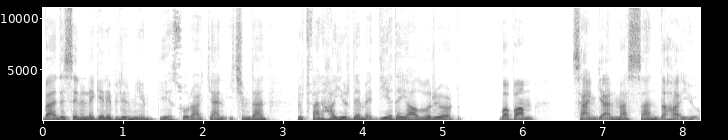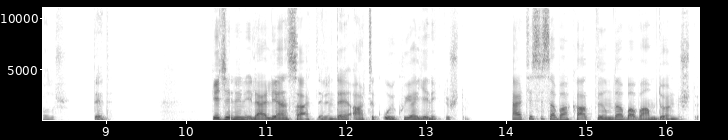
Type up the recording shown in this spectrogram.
ben de seninle gelebilir miyim diye sorarken içimden lütfen hayır deme diye de yalvarıyordum. Babam sen gelmezsen daha iyi olur dedi. Gecenin ilerleyen saatlerinde artık uykuya yenik düştüm. Ertesi sabah kalktığımda babam dönmüştü.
